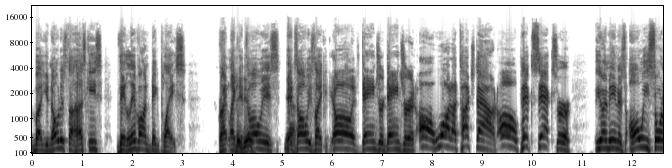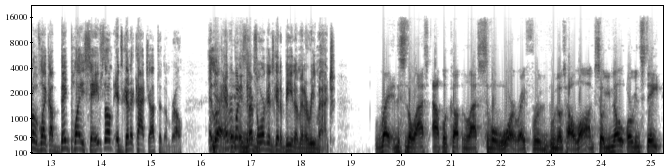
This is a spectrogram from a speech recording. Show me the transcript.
but you notice the Huskies, they live on big plays, right? Like They it's do. always Yeah. it's always like oh, it's danger, danger, and oh, what a touchdown! Oh, pick six, or you know what I mean? There's always sort of like a big play saves them. It's going to catch up to them, bro. And look, Yeah, and- everybody and thinks remember- Oregon's going to beat them in a rematch. Right, and this is the last Apple Cup and the last Civil War, right, for who knows how long. So you know Oregon State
